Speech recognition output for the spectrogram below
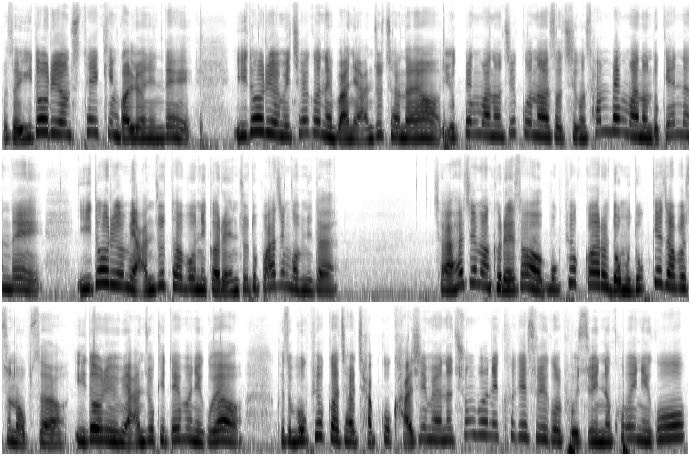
그래서 이더리움 스테이킹 관련인데 이더리움이 최근에 많이 안 좋잖아요. 600만 원 찍고 나서 지금 300만 원도 깼는데 이더리움이 안 좋다 보니까 렌조도 빠진 겁니다. 자, 하지만 그래서 목표가를 너무 높게 잡을 수는 없어요. 이더리움이 안 좋기 때문이고요. 그래서 목표가 잘 잡고 가시면은 충분히 크게 수익을 볼 수 있는 코인이고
